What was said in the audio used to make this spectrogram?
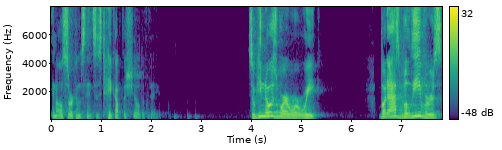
In all circumstances, take up the shield of faith. So he knows where we're weak. But as believers,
